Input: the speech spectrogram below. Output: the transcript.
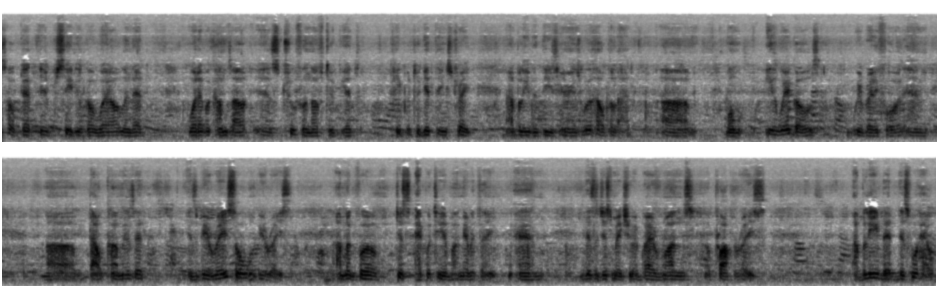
just hope that the proceedings go well and that whatever comes out is truthful enough to get people to get things straight. I believe that these hearings will help a lot. Um, well, either way it goes, we're ready for it. And uh, the outcome is that it's be a race or won't be a race. I'm looking for just equity among everything. And this is just to make sure everybody runs a proper race. I believe that this will help.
